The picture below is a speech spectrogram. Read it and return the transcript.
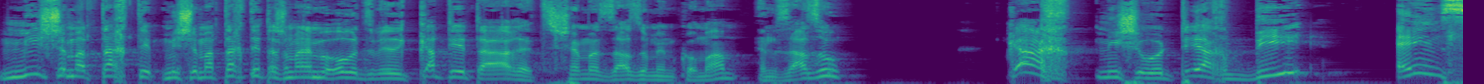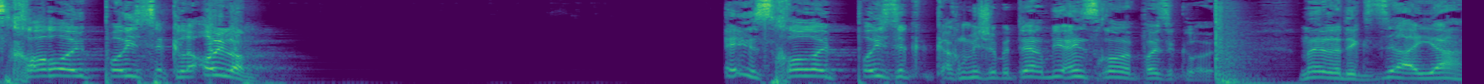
מי שמתחתי, מי שמתחתי את השמיים ואורץ והרקדתי את הארץ, שמא זזו ממקומם? הם זזו? כך מי שהוטח בי, אין סחורוי פויסק לאוילום. אין סחורוי פויסק, כך מי שבטח בי, אין סחורוי פויסק לאוילום. מרדיק, זה היה.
